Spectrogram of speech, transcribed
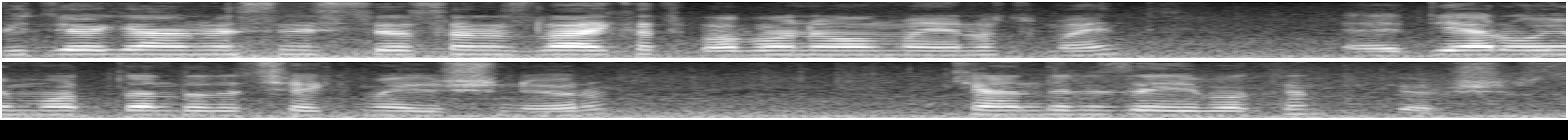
video gelmesini istiyorsanız like atıp abone olmayı unutmayın. E, diğer oyun modlarında da çekmeyi düşünüyorum. Kendinize iyi bakın. Görüşürüz.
